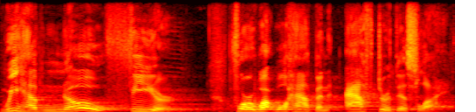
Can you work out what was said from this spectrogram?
We have no fear for what will happen after this life.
